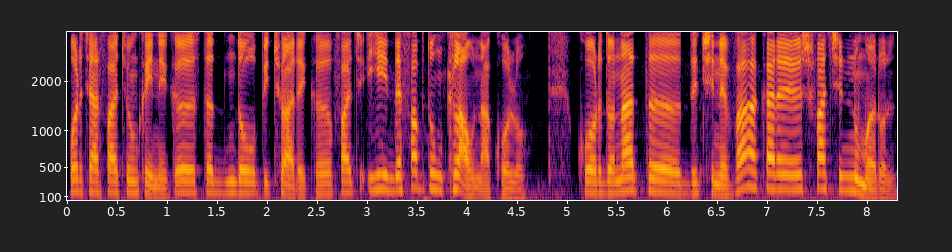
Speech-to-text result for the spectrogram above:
orice ar face un câine, că stă în două picioare, că face... E de fapt un clown acolo, coordonat uh, de cineva care își face numărul.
